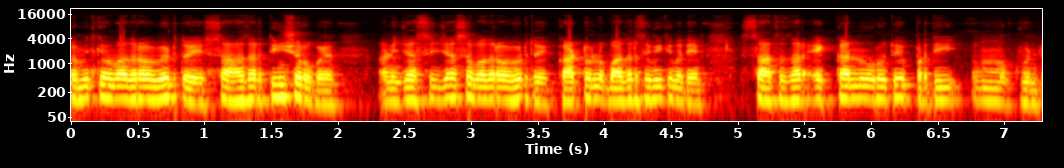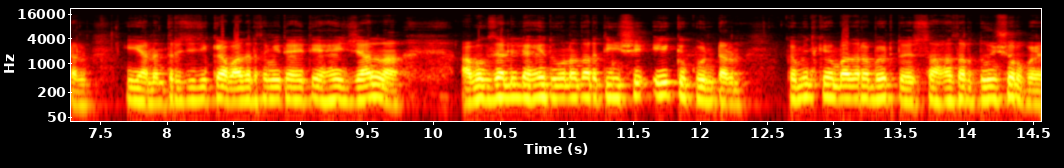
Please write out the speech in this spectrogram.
कमीत कमी बाजारावर भेटतोय सहा हजार तीनशे रुपये. आणि जास्तीत जास्त बाजारावर भेटतोय काटोल बाजार समितीमध्ये सात हजार एक्क्याण्णव रुपये प्रति क्विंटल. यानंतरची जी काय बाजार समिती आहे ती आहे जालना. आवक झालेली आहे दोन हजार तीनशे एक क्विंटल. कमीत कमी बाजारावर भेटतोय सहा हजार दोनशे रुपये.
